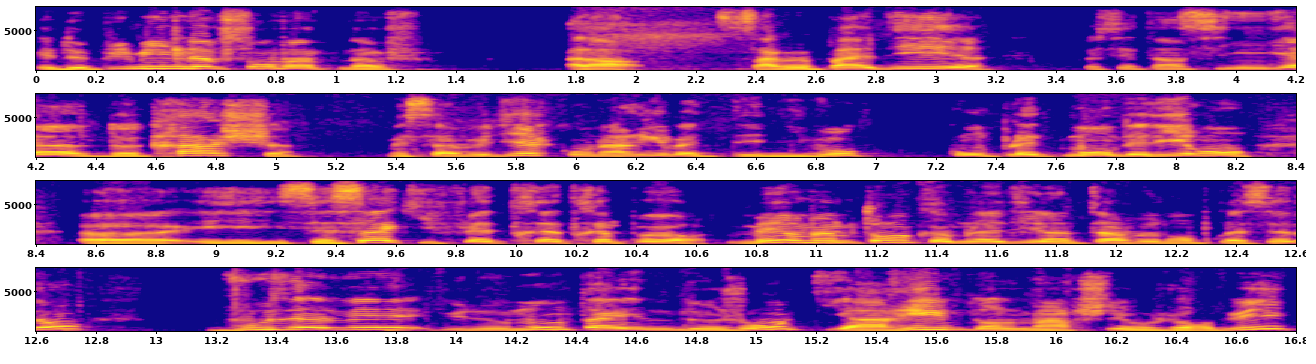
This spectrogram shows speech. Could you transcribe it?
et depuis 1929. Alors, ça ne veut pas dire que c'est un signal de crash, mais ça veut dire qu'on arrive à des niveaux complètement délirants. Euh, et c'est ça qui fait très très peur. Mais en même temps, comme l'a dit l'intervenant précédent, vous avez une montagne de gens qui arrivent dans le marché aujourd'hui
